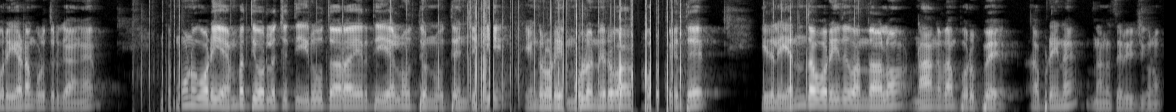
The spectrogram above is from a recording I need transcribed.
ஒரு இடம் கொடுத்துருக்காங்க. இந்த மூணு கோடி எண்பத்தி ஒரு லட்சத்தி இருபத்தாறாயிரத்தி எழுநூற்றி தொண்ணூத்தஞ்சுக்கு எங்களுடைய முழு நிர்வாகம் பொறுப்பேற்று இதில் எந்த ஒரு இது வந்தாலும் நாங்கள் தான் பொறுப்பு அப்படின்னு நாங்கள் தெரிவிச்சுக்கிறோம்.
